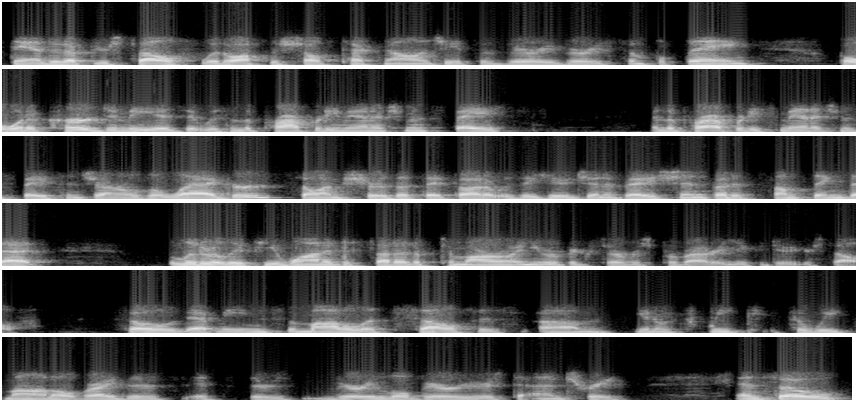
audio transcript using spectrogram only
stand it up yourself with off the shelf technology. It's a very, very simple thing. But what occurred to me is it was in the property management space, and the property management space in general is a laggard. So I'm sure that they thought it was a huge innovation, but it's something that literally, if you wanted to set it up tomorrow and you were a big service provider, you could do it yourself. So that means the model itself is, um, you know, it's weak. It's a weak model, right? There's it's there's very low barriers to entry, and so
